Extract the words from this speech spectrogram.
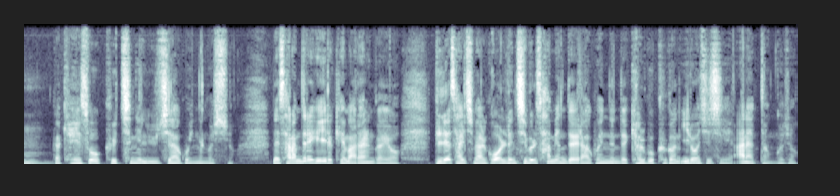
음. 그러니까 계속 그 층을 유지하고 있는 것이죠. 근데 사람들에게 이렇게 말하는 거예요. 빌려 살지 말고 얼른 집을 사면 돼라고 했는데 결국 그건 이루어지지 않았던 거죠.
